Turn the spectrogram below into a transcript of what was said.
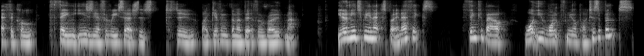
ethical thing easier for researchers to do by giving them a bit of a roadmap. You don't need to be an expert in ethics. Think about what you want from your participants,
